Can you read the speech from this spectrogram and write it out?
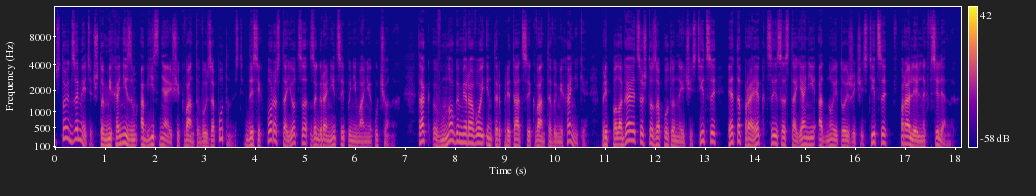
Стоит заметить, что механизм, объясняющий квантовую запутанность, до сих пор остается за границей понимания ученых. Так, в многомировой интерпретации квантовой механики предполагается, что запутанные частицы – это проекции состояний одной и той же частицы в параллельных вселенных.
